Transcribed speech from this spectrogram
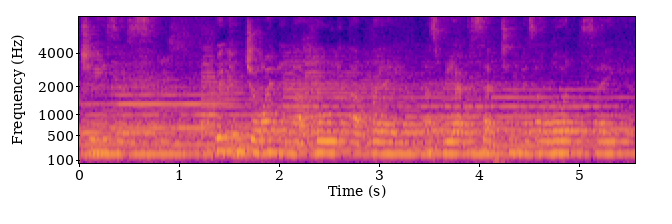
Jesus, we can join in that rule and that reign as we accept him as our Lord and Saviour.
